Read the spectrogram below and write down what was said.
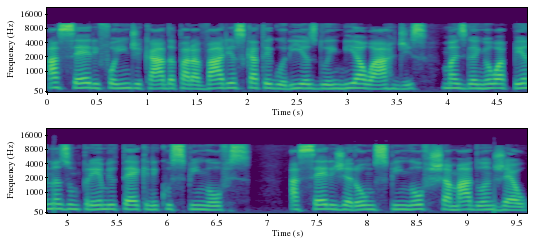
A série foi indicada para várias categorias do Emmy Awards, mas ganhou apenas um prêmio técnico spin-offs. A série gerou um spin-off chamado Angel,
